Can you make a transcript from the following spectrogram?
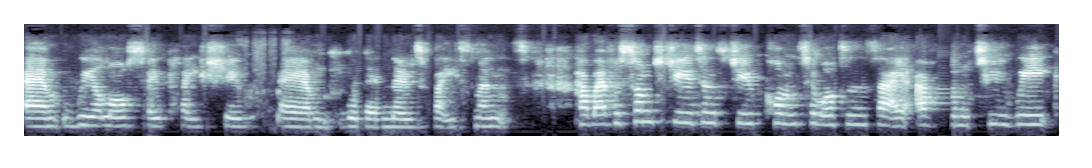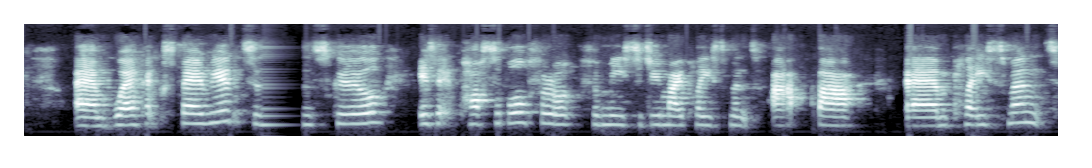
um, we'll also place you um, within those placements. However, some students do come to us and say, I've done a two week um, work experience in school. Is it possible for, for me to do my placement at that um, placement?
